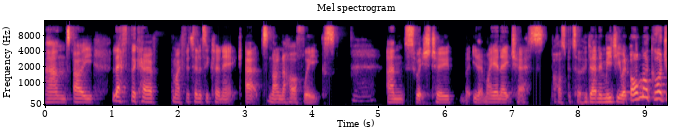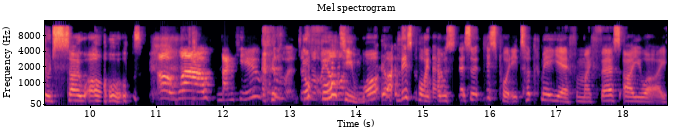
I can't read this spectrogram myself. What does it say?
and i left the care of my fertility clinic at nine and a half weeks. Mm-hmm and switched to you know my NHS hospital who then immediately went oh my god you're so old. Oh wow. Thank you. You're 40 what? At this point I was so at this point it took me a year from my first IUI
